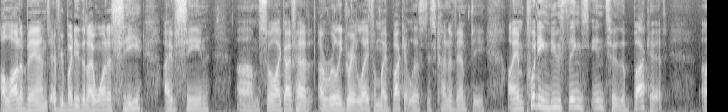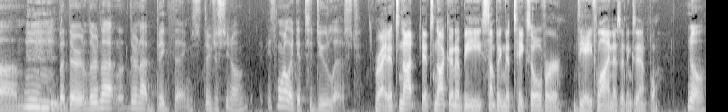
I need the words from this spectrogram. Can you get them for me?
a lot of bands. Everybody that I want to see, I've seen. Um, so like I've had a really great life, and my bucket list is kind of empty. I am putting new things into the bucket, um, but they're they're not they're not big things. They're just you know it's more like a to do list. Right. It's not. It's not going to be something that takes over the eighth line, as an example. No,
